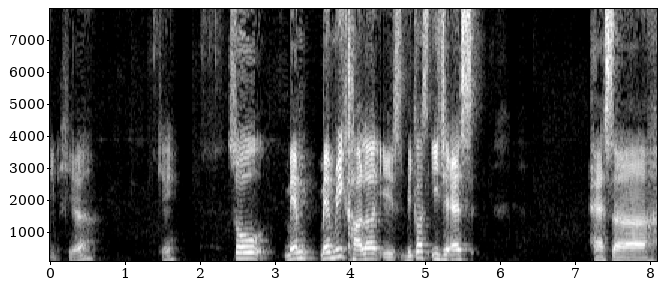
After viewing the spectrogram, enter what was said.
it here. Okay. So mem memory color is because EJS has a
